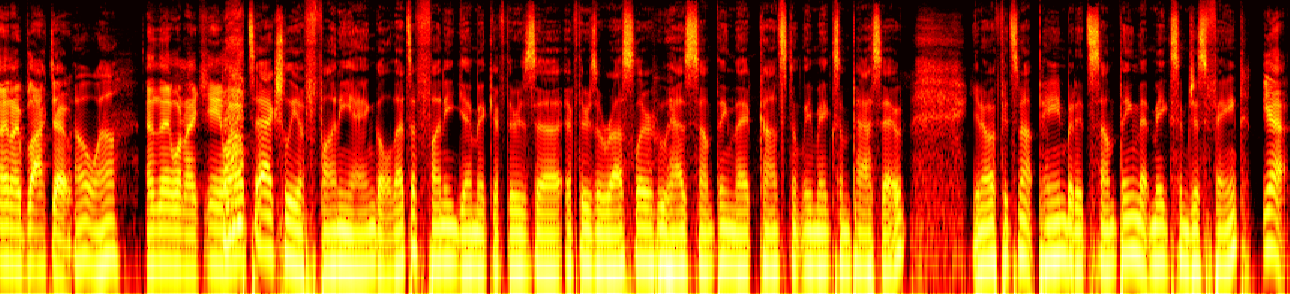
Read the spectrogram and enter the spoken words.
and i blacked out Oh wow. And then when i came That's up actually a funny angle. That's a funny gimmick. If there's a if there's a wrestler who has something that constantly makes him pass out, you know, if it's not pain but it's something that makes him just faint, yeah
